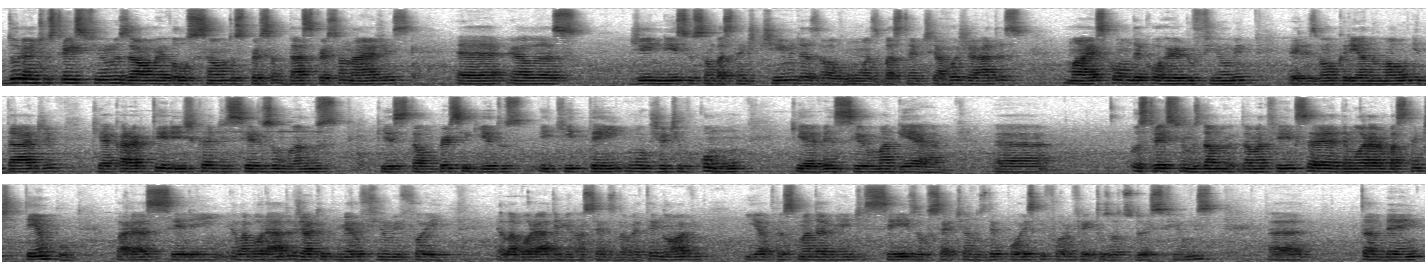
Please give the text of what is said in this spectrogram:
durante os três filmes há uma evolução das personagens, é, elas de início são bastante tímidas, algumas bastante arrojadas, mas com o decorrer do filme eles vão criando uma unidade que é característica de seres humanos que estão perseguidos e que têm um objetivo comum, que é vencer uma guerra. Uh, os três filmes da, da Matrix é, demoraram bastante tempo para serem elaborados, já que o primeiro filme foi elaborado em 1999 e aproximadamente seis ou sete anos depois que foram feitos os outros dois filmes. Uh, também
